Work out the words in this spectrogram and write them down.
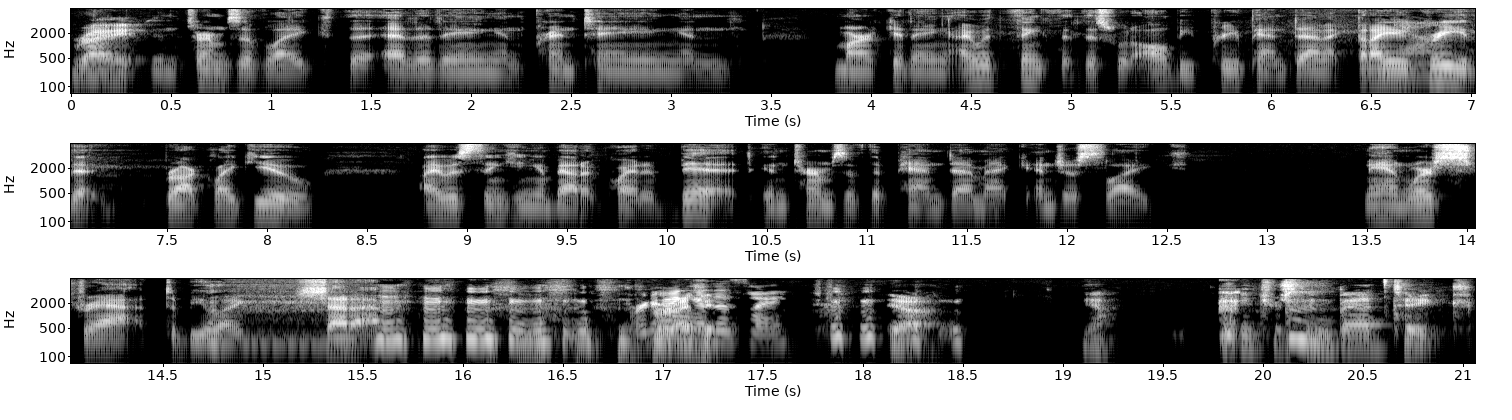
Right. in terms of like the editing and printing and marketing, I would think that this would all be pre-pandemic. But I Yeah. agree that Brock, like you, I was thinking about it quite a bit in terms of the pandemic and just like, man, we're Stratt to be like, shut up? We're doing Right. it this way. Yeah. Yeah. Interesting bad take.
